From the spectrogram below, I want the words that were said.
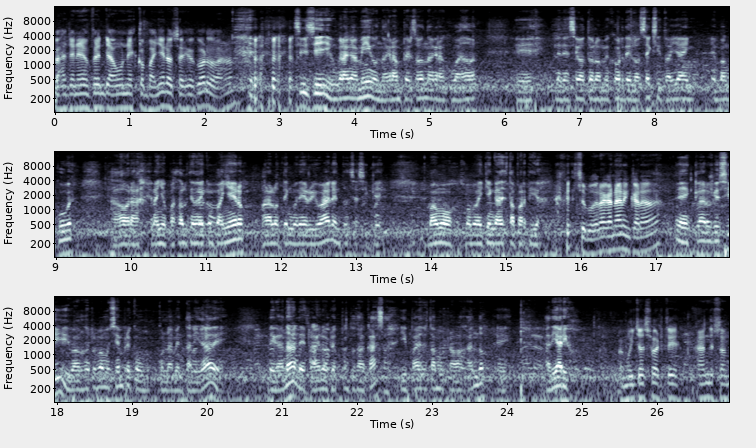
Vas a tener enfrente a un ex compañero, Sergio Córdoba, ¿no? sí, sí, un gran amigo, una gran persona, un gran jugador. Eh, le deseo todo lo mejor de los éxitos allá en, en, Vancouver. Ahora, el año pasado lo tenía de compañero, ahora lo tengo en el rival, entonces así que vamos, vamos a ver quién gana esta partida. ¿Se podrá ganar en Canadá? Eh, claro que sí, nosotros vamos siempre con, con la mentalidad de, de, ganar, de traer los tres puntos a casa y para eso estamos trabajando eh, a diario. Pues mucha suerte, Anderson.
